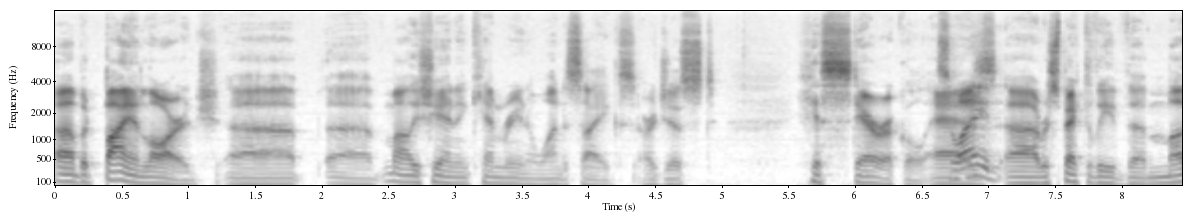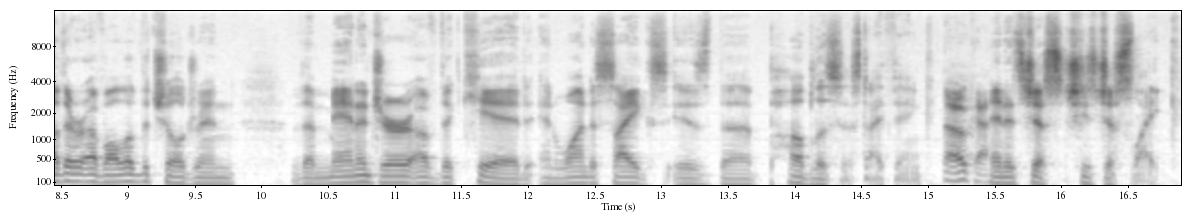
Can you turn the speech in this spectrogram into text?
Uh, but by and large, uh, uh, Molly Shannon, Ken Marino, Wanda Sykes are just hysterical So I- as uh, respectively the mother of all of the children the manager of the kid and wanda sykes is the publicist i think Okay. and it's just she's just like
